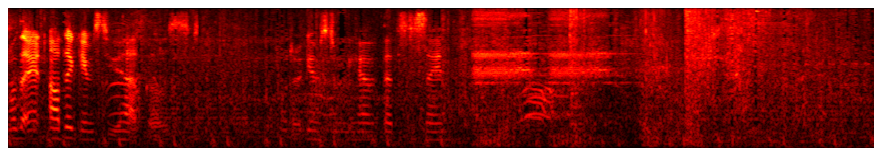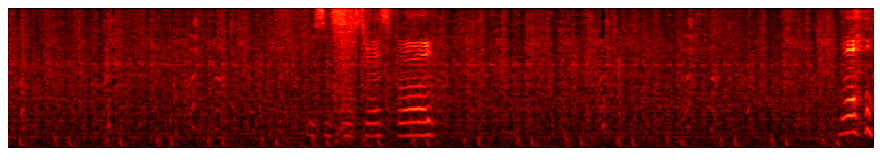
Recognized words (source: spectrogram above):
What other games do you have, Ghost? Games do we have that's the same? This is so stressful. No!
